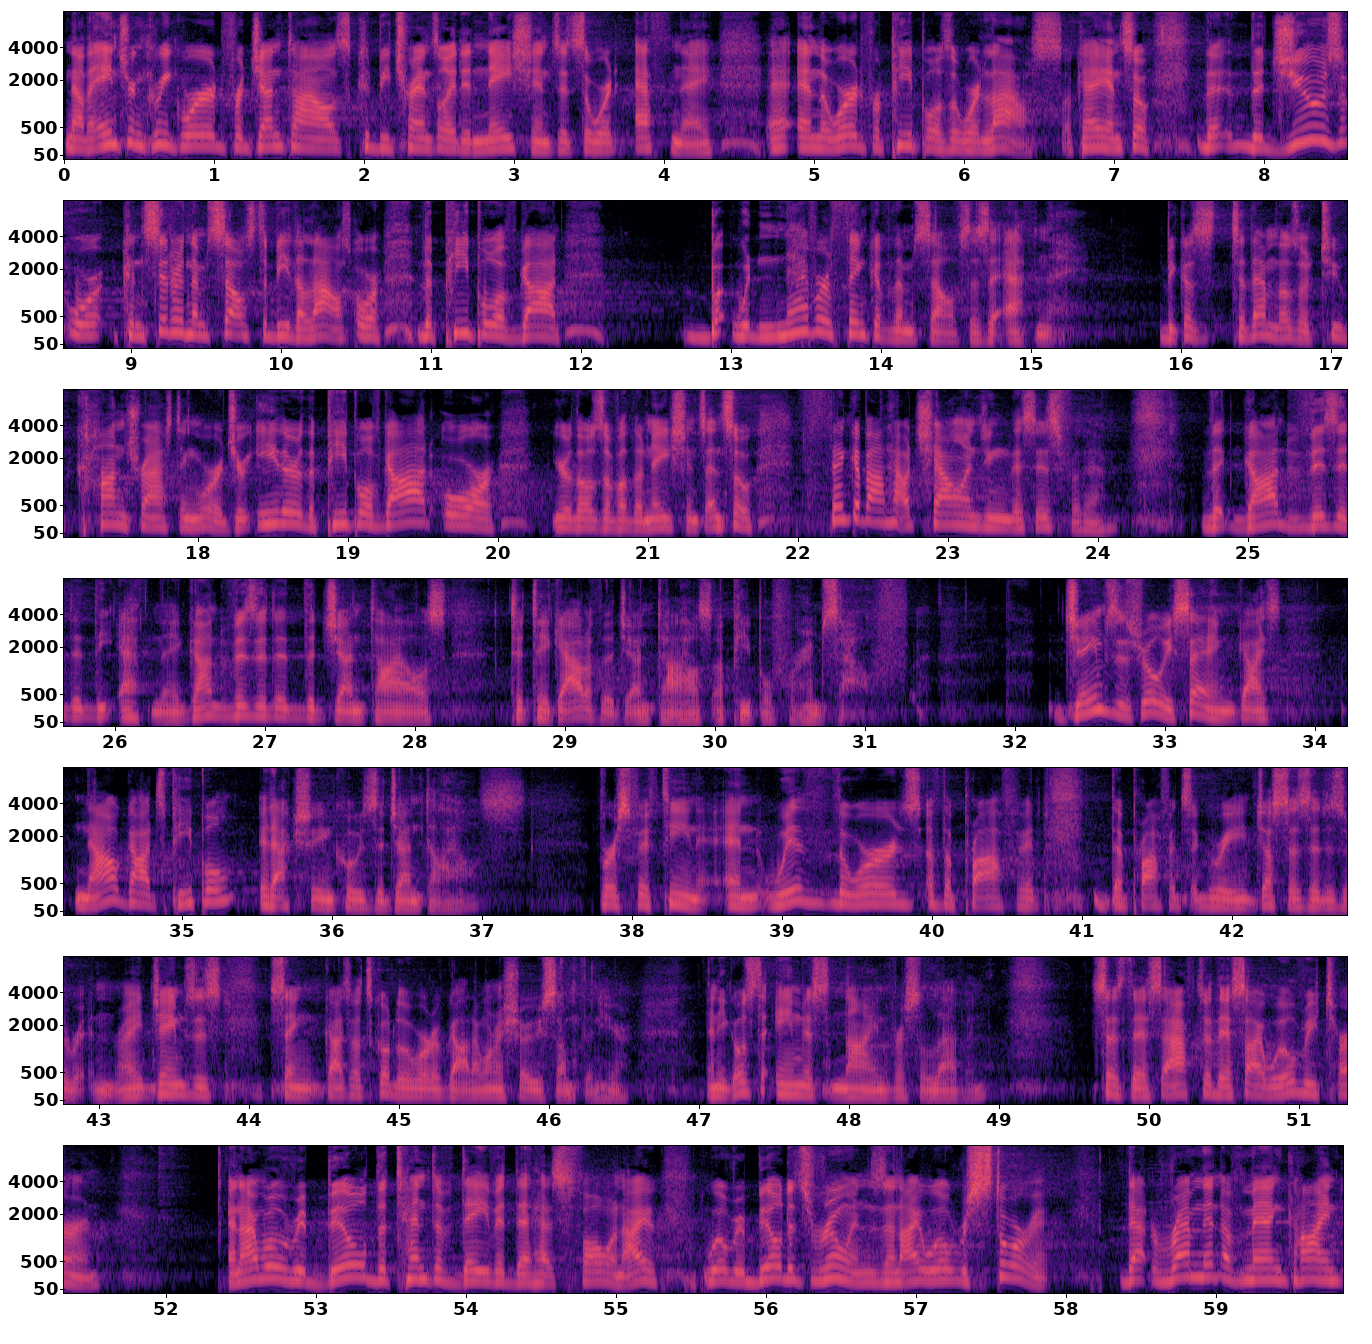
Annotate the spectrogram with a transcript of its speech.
Now, the ancient Greek word for Gentiles could be translated nations. It's the word ethne. And the word for people is the word laos. Okay? And so the, the Jews were considered themselves to be the laos or the people of God, but would never think of themselves as ethne. Because to them, those are two contrasting words. You're either the people of God or you're those of other nations. And so think about how challenging this is for them. That God visited the ethne, God visited the Gentiles to take out of the Gentiles a people for himself. James is really saying, guys, now God's people, it actually includes the Gentiles. Verse 15, and with the words of the prophet, the prophets agree, just as it is written, right? James is saying, guys, let's go to the word of God. I want to show you something here. And he goes to Amos 9, verse 11. It says this After this, I will return, and I will rebuild the tent of David that has fallen. I will rebuild its ruins, and I will restore it that remnant of mankind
